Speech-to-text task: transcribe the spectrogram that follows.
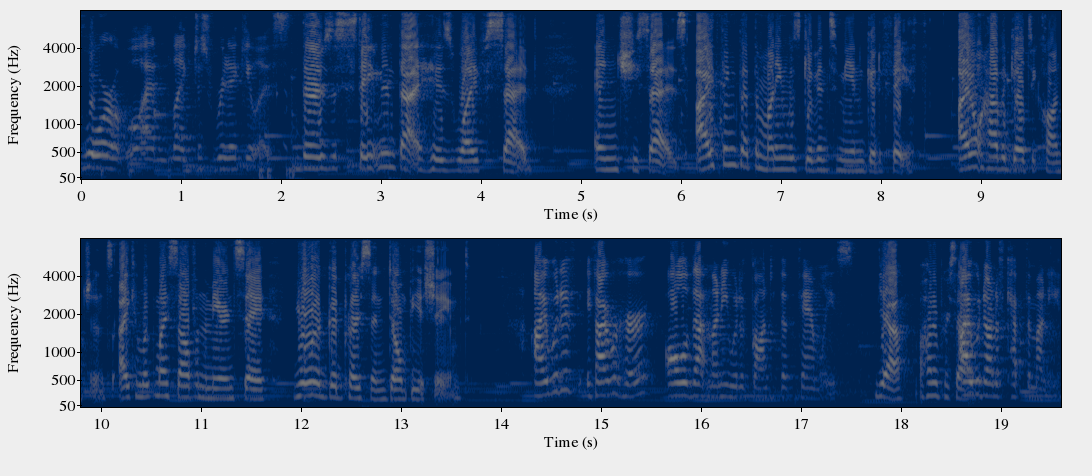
horrible and like just ridiculous. There's a statement that his wife said, and she says, I think that the money was given to me in good faith. I don't have a guilty conscience. I can look myself in the mirror and say, You're a good person, don't be ashamed. I would have, if I were her, all of that money would have gone to the families. Yeah, 100%. I would not have kept the money.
